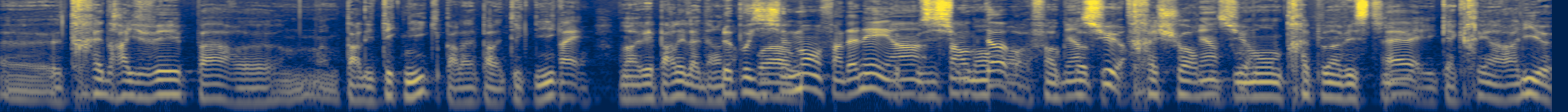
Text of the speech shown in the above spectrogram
euh, très drivé par, euh, par les techniques, par la, par la technique. On en avait parlé la dernière fois. Le positionnement en fin d'année, hein, fin octobre, fin octobre, bien sûr. Très short, bien tout le monde, très peu investi et qui a créé un rallye. Euh,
